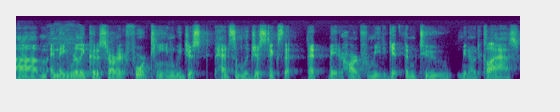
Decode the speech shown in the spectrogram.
Yeah. Um, and they really could have started at 14. We just had some logistics that that made it hard for me to get them to you know to class.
